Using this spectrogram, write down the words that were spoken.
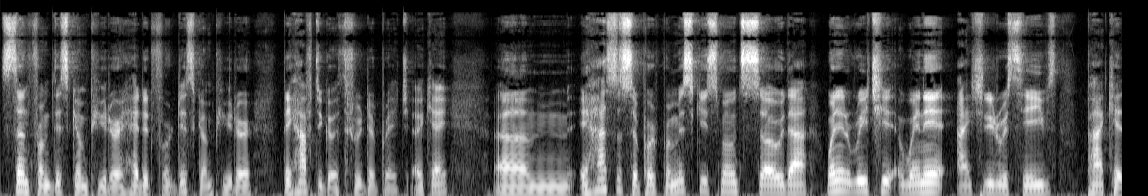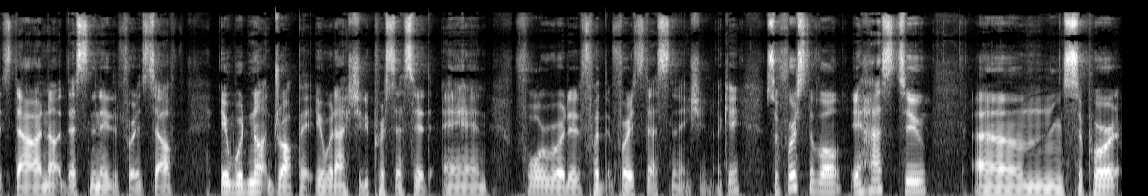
sent from this computer headed for this computer. They have to go through the bridge. Okay. Um, it has to support promiscuous mode so that when it reaches when it actually receives packets that are not destinated for itself, it would not drop it. It would actually process it and forward it for, the, for its destination. Okay. So first of all, it has to um, support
